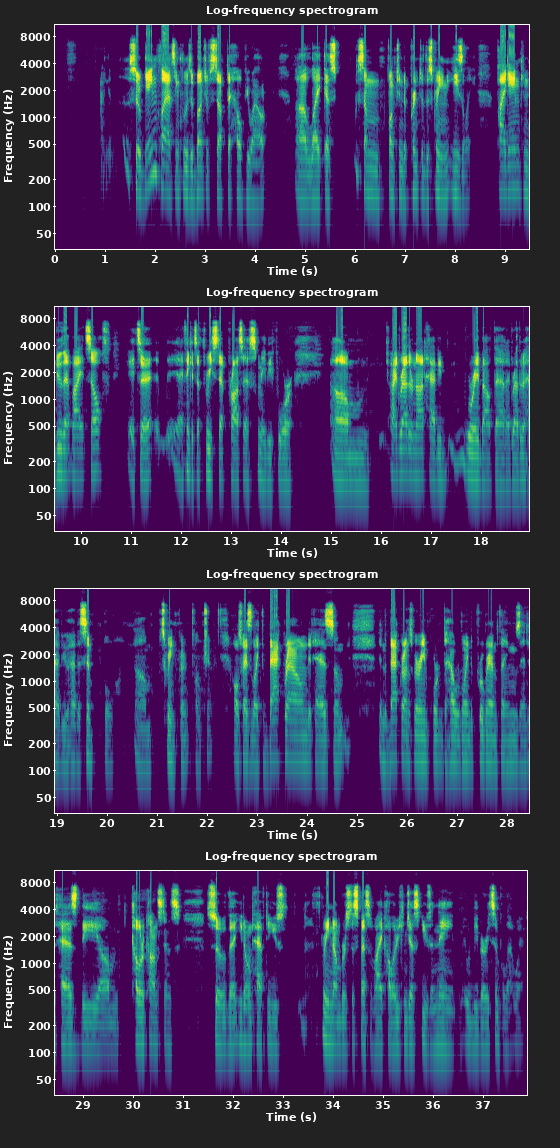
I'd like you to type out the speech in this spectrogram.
so game class includes a bunch of stuff to help you out uh, like a, some function to print to the screen easily. Pygame can do that by itself. It's a, I think it's a three-step process, maybe four. Um, I'd rather not have you worry about that. I'd rather have you have a simple um, screen print function. Also has like the background. It has some, and the background is very important to how we're going to program things. And it has the um, color constants, so that you don't have to use three numbers to specify a color. You can just use a name. It would be very simple that way.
